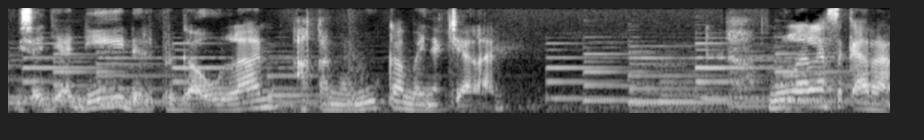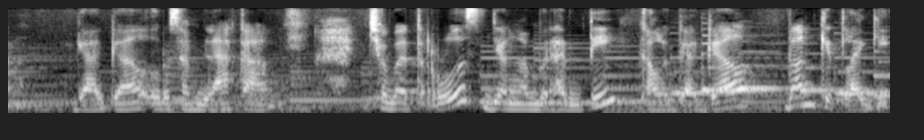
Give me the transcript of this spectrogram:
Bisa jadi dari pergaulan akan membuka banyak jalan. Mulailah sekarang, gagal urusan belakang. Coba terus, jangan berhenti, kalau gagal, bangkit lagi.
